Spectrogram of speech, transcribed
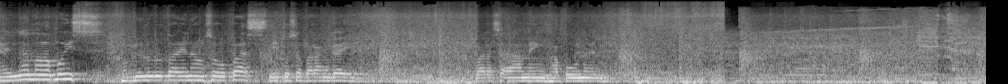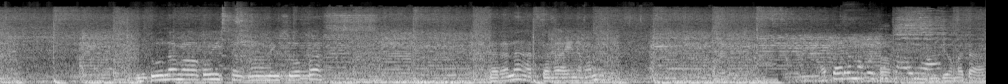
Ngayon nga mga boys, magluluto tayo ng sopas dito sa barangay para sa aming hapunan. Ito na mga boys ang aming sopas. Tara na at kakain na kami. At pero mga Ah, video mata. ah.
